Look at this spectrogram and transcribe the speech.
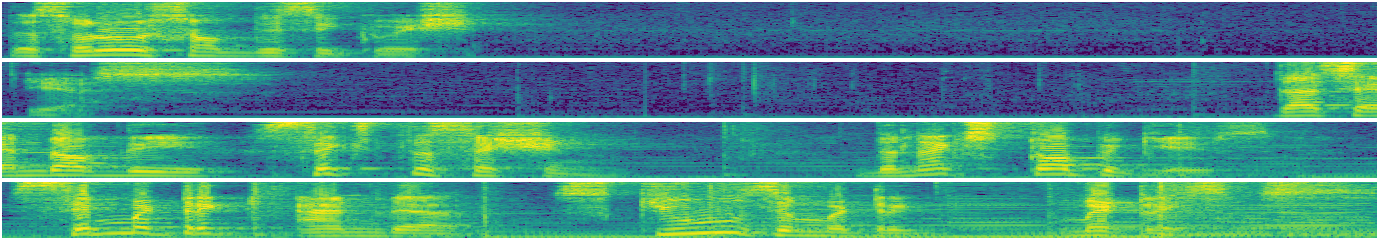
the solution of this equation. Yes. That's end of the sixth session. The next topic is symmetric and uh, skew symmetric matrices.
